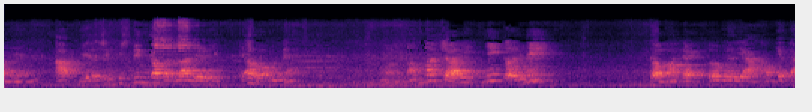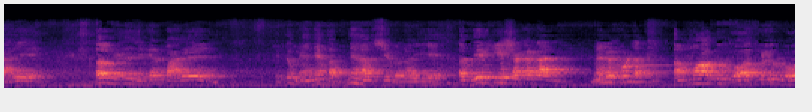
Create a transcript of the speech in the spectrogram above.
नहीं है। आप मेरे से किस दिन का बदला ले रही? क्या हुआ मुन्ने अम्मा, चाय इतनी कड़वी। तो अम्मा कहते तो मेरी आँखों के तारे अब मेरे जिगर पारे, ये तो मैंने अपने हाथ से बनाई है। और देखिए शक्ल मैंने खुद अम्मा, तुम बहुत बुज़ुर्ग हो,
